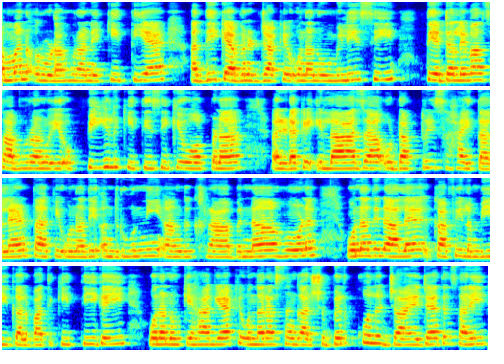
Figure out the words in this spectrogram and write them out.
ਅਮਨ ਅਰੋੜਾ ਹੋਰਾਂ ਨੇ ਕੀਤੀ ਹੈ ਅੱਧੀ ਕੈਬਨਿਟ ਜਾ ਕੇ ਉਹਨਾਂ ਨੂੰ ਮਿਲੀ ਸੀ। ਤੇ ਡੱਲੇਵਾਲ ਸਾਹਿਬ ਹੋਰਾਂ ਨੂੰ ਇਹ ਅਪੀਲ ਕੀਤੀ ਸੀ ਕਿ ਉਹ ਆਪਣਾ ਜਿਹੜਾ ਕਿ ਇਲਾਜ ਆ, ਉਹ ਡਾਕਟਰੀ ਸਹਾਇਤਾ ਲੈਣ ਤਾਂ ਕਿ ਉਹਨਾਂ ਦੇ ਅੰਦਰੂਨੀ ਅੰਗ ਖਰਾਬ ਨਾ ਹੋਣ। ਉਹਨਾਂ ਦੇ ਨਾਲ ਕਾਫੀ ਲੰਬੀ ਗੱਲਬਾਤ ਕੀਤੀ ਗਈ। ਉਹਨਾਂ ਨੂੰ ਕਿਹਾ ਗਿਆ ਕਿ ਉਹਨਾਂ ਦਾ ਸੰਘਰਸ਼ ਬਿਲਕੁਲ ਜਾਇਜ਼ ਹੈ ਤੇ ਸਾਰੀ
